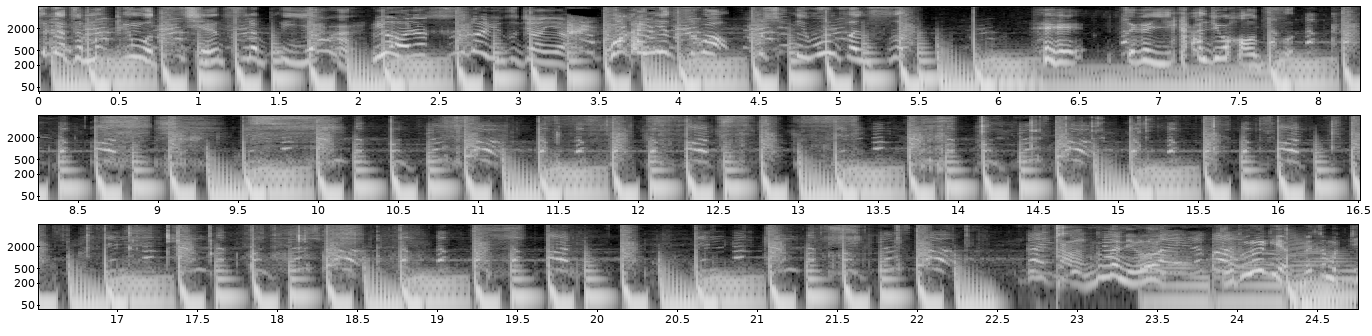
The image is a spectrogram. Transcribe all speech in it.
这个怎么跟我之前吃的不一样啊？你好像吃过鱼子酱一样。我肯定吃过，不信你问粉丝。嘿嘿，这个一看就好吃。普通一点没这么低。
